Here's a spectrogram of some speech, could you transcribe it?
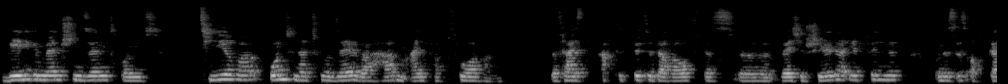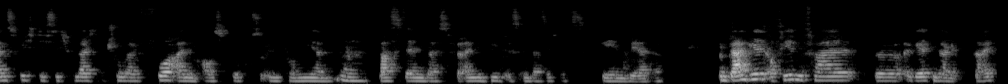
wenige Menschen sind und Tiere und Natur selber haben einfach Vorrang. Das heißt, achtet bitte darauf, dass, äh, welche Schilder ihr findet. Und es ist auch ganz wichtig, sich vielleicht auch schon mal vor einem Ausflug zu informieren, was denn das für ein Gebiet ist, in das ich jetzt gehen werde. Und da gilt auf jeden Fall, äh, gelten da drei,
